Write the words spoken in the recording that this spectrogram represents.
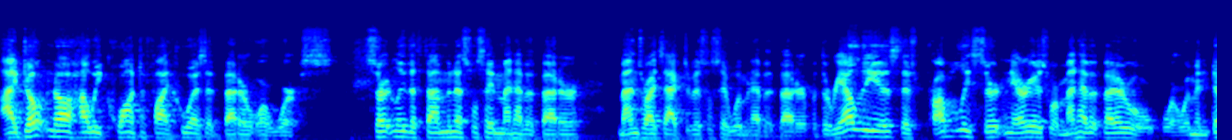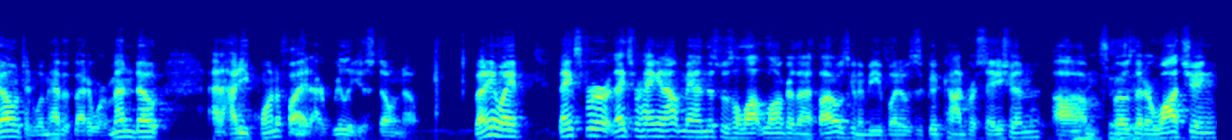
I don't know how we quantify who has it better or worse. Certainly, the feminists will say men have it better. Men's rights activists will say women have it better. But the reality is, there's probably certain areas where men have it better, or where women don't, and women have it better where men don't. And how do you quantify it? I really just don't know. But anyway, thanks for thanks for hanging out, man. This was a lot longer than I thought it was going to be, but it was a good conversation. Um, for those that are watching,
